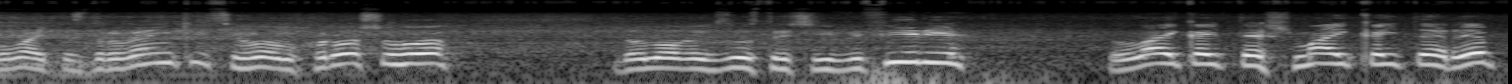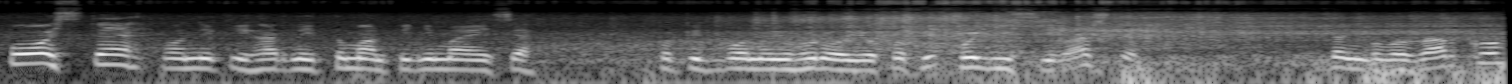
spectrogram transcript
Бувайте здоровенькі, всього вам хорошого. До нових зустрічей в ефірі. Лайкайте, шмайкайте, репостьте. Вон який гарний туман піднімається по підбоною горою, по, по лісі. Бачите? День було жарко.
